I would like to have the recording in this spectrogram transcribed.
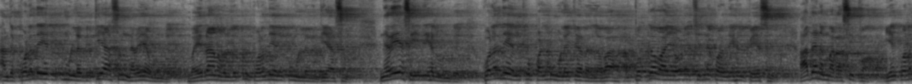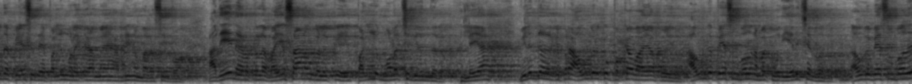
அந்த குழந்தைகளுக்கும் உள்ள வித்தியாசம் நிறைய உண்டு. வயதானவர்களுக்கும் குழந்தைகளுக்கும் உள்ள வித்தியாசம் நிறைய செய்திகள் உண்டு. குழந்தைகளுக்கு பல்லு முளைக்காதல்லவா? பொக்க வாயோட சின்ன குழந்தைகள் பேசும். அதை நம்ம ரசிப்போம். என் குழந்தை பேசுதே பல்லு முளைக்காம அப்படின்னு நம்ம ரசிப்போம். அதே நேரத்தில் வயசானவங்களுக்கு பல்லு முளைச்சி விழுந்துடும் இல்லையா? விழுந்ததற்கு பிறகு அவங்களுக்கும் பக்கவாயாக போயிடும் அவங்க பேசும்போது நமக்கு ஒரு எரிச்சல் வரும். அவங்க பேசும்போது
